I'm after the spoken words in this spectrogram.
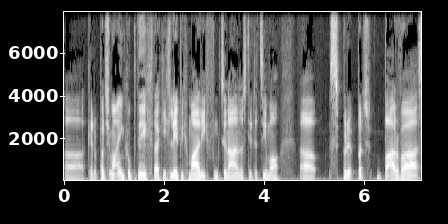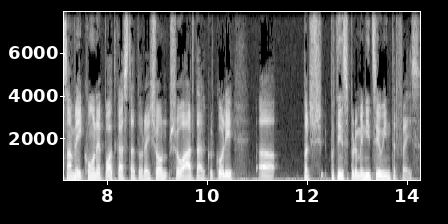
ker pač ima en kup teh takih lepih malih funkcionalnosti, recimo uh, spre, pač barva same ikone podcasta, torej show, show art ali karkoli, uh, pač potem spremeni cel interfejs.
